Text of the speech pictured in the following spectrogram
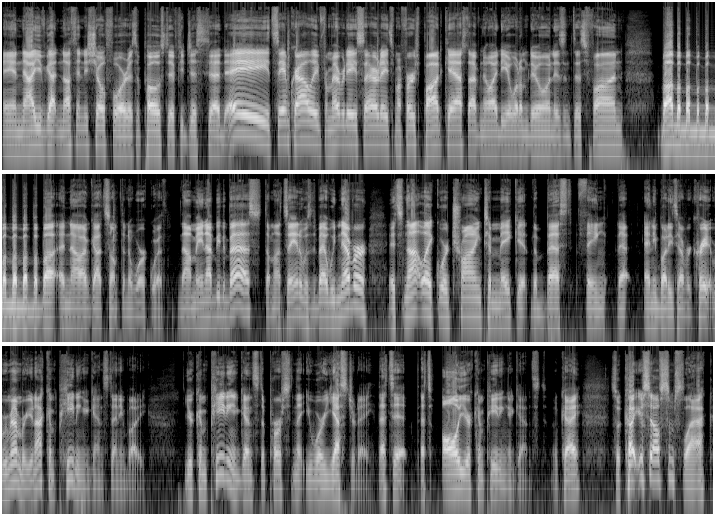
and now you've got nothing to show for it as opposed to if you just said hey it's sam crowley from everyday saturday it's my first podcast i have no idea what i'm doing isn't this fun blah, blah, blah, blah, blah, blah, blah, blah, blah, and now I've got something to work with. Now, it may not be the best. I'm not saying it was the best. We never, it's not like we're trying to make it the best thing that anybody's ever created. Remember, you're not competing against anybody. You're competing against the person that you were yesterday. That's it. That's all you're competing against. Okay? So cut yourself some slack.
